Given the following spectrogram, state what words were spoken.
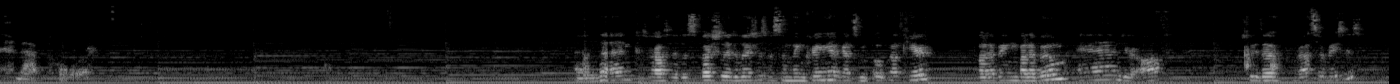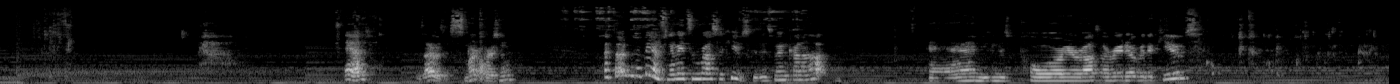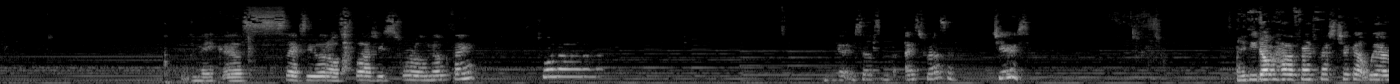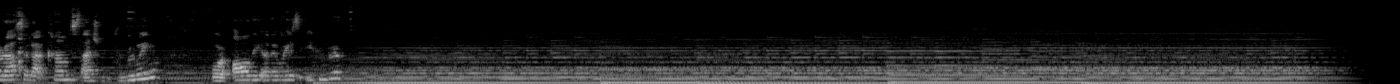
and I pour. And then, because rasa is especially delicious with something creamy, I've got some oat milk here. Bada bing, bada boom, and you're off to the rasa races. And, because I was a smart person, I thought in advance and I made some rasa cubes because it's been kind of hot. And you can just pour your rasa right over the cubes. Make a sexy little splashy swirl milk thing. You got yourself some iced rasa. Cheers! And if you don't have a French press, check out wearerasa.com slash brewing for all the other ways that you can brew.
